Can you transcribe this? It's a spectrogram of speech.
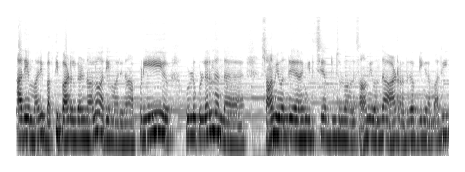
அதே மாதிரி பக்தி பாடல்கள்னாலும் அதே மாதிரி தான் அப்படியே உள்ளுக்குள்ளேருந்து அந்த சாமி வந்து இறங்கிருச்சு அப்படின்னு சொல்லுவாங்கல்ல சாமி வந்து ஆடுறது அப்படிங்கிற மாதிரி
